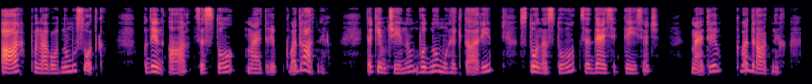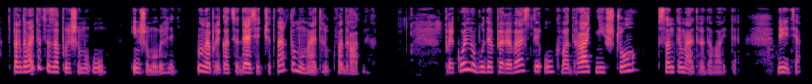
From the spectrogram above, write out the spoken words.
Ар по народному сотка. Один ар це 100 метрів квадратних. Таким чином, в одному гектарі 100 на 100 це 10 тисяч метрів квадратних. Тепер давайте це запишемо у іншому вигляді. Ну, наприклад, це 10 четвертому метрів квадратних. Прикольно буде перевести у квадратні що в сантиметри давайте. Дивіться,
